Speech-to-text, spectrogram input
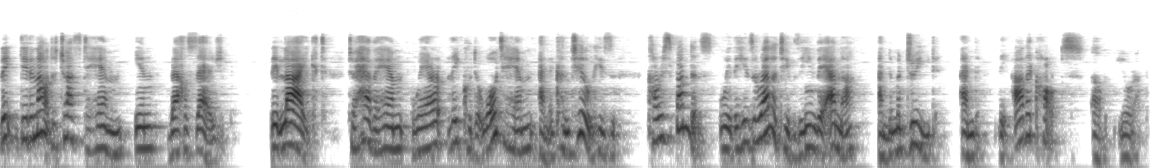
They did not trust him in Versailles. They liked to have him where they could watch him and control his correspondence with his relatives in Vienna and Madrid and the other courts of Europe.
